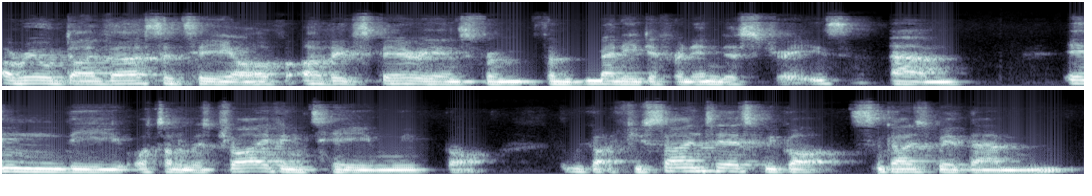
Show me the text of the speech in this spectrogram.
a real diversity of, of experience from, from many different industries. Um, in the autonomous driving team, we've got we've got a few scientists, we've got some guys with um,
